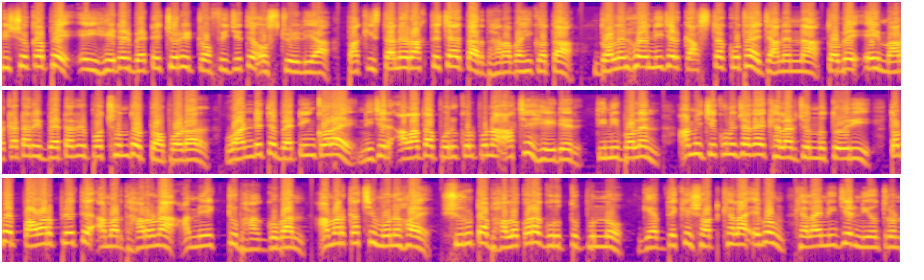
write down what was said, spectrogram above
বিশ্বকাপে এই হেডের ব্যাটে চড়ে ট্রফি জেতে অস্ট্রেলিয়া পাকিস্তানেও রাখতে চায় তার ধারাবাহিকতা। দলের হয়ে নিজের কাজটা কোথায় জানেন না, তবে এই মার্কাটারি ব্যাটারের পছন্দ টপ অর্ডার। ওয়ানডেতে ব্যাটিং করায় নিজের আলাদা পরিকল্পনা আছে হেইডের। তিনি বলেন, আমি যে কোনো জায়গায় খেলার জন্য তৈরি, তবে পাওয়ার প্লেতে আমার ধারণা আমি একটু ভাগ্যবান। আমার কাছে মনে হয় শুরুটা ভালো করা গুরুত্বপূর্ণ। গ্যাপ দেখে শট খেলা এবং খেলায় নিজের নিয়ন্ত্রণ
